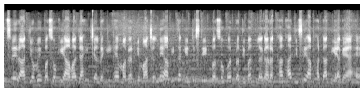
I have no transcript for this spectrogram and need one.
दूसरे राज्यों में बसों की आवाजाही चल रही है, मगर हिमाचल ने अभी तक इंटरस्टेट बसों पर प्रतिबंध लगा रखा था, जिसे अब हटा दिया गया है।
